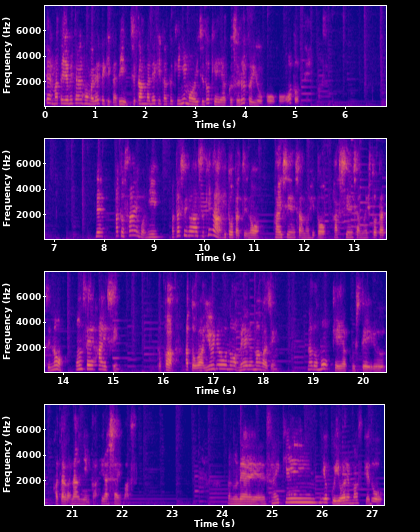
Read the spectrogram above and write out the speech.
で、また読みたい本が出てきたり、時間ができた時にもう一度契約するという方法をとっています。で、あと最後に、私が好きな人たちの配信者の人、発信者の人たちの音声配信とか、あとは有料のメールマガジンなども契約している方が何人かいらっしゃいます。あのね、最近よく言われますけど、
